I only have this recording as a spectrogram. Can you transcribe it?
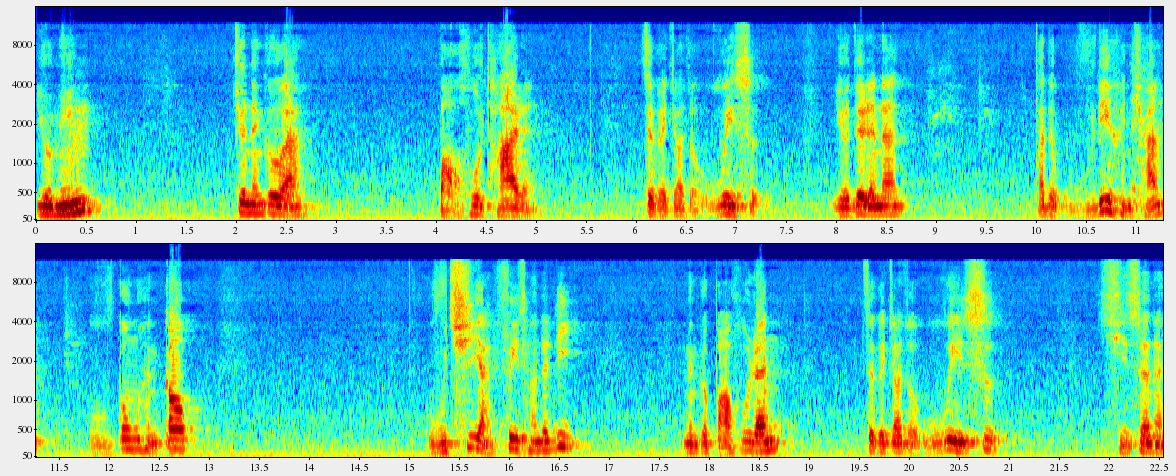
有名，就能够啊保护他人，这个叫做无畏势。有的人呢，他的武力很强，武功很高，武器啊非常的利，能够保护人，这个叫做无畏势。其实呢，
